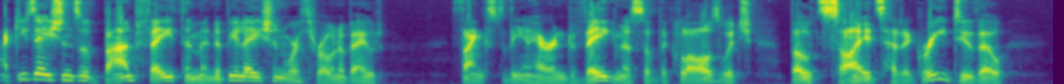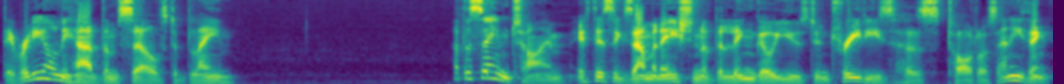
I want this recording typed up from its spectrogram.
accusations of bad faith and manipulation were thrown about. Thanks to the inherent vagueness of the clause, which both sides had agreed to, though, they really only had themselves to blame. At the same time, if this examination of the lingo used in treaties has taught us anything,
